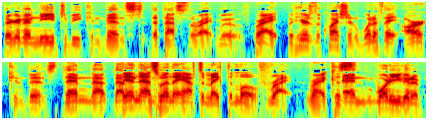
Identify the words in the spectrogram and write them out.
They're going to need to be convinced that that's the right move. Right. But here's the question: What if they are convinced? Then that, that then that's when they have to make the move. right, Right. Because And what are you going to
